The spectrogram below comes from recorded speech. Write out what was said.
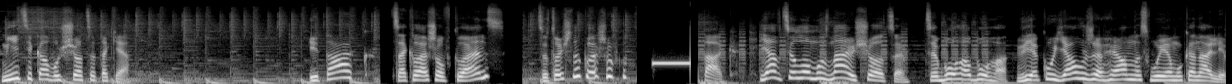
Мені цікаво, що це таке. І так, це Clash of Clans? Це точно Clash of Так, я в цілому знаю, що це. Це Буга-Буга, в яку я вже грав на своєму каналі.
